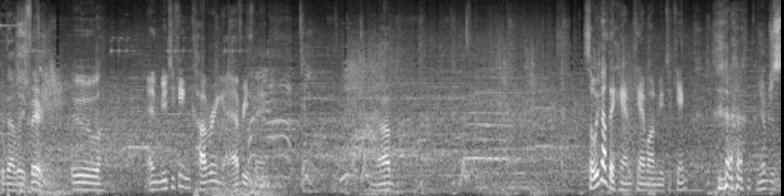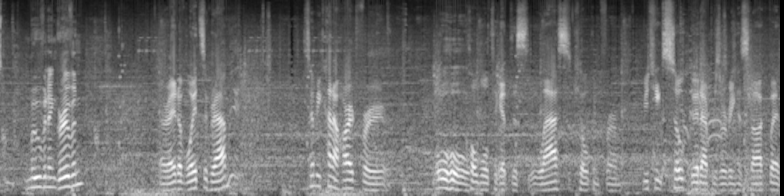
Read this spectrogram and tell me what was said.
with that late fair. Ooh, and Mew2King covering everything. Um, So we got the hand cam on Mew2King. yep, just moving and grooving. All right, avoids the grab. It's gonna be kind of hard for Oh, Colbol to get this last kill confirmed. Mew2King's so good at preserving his stock, but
